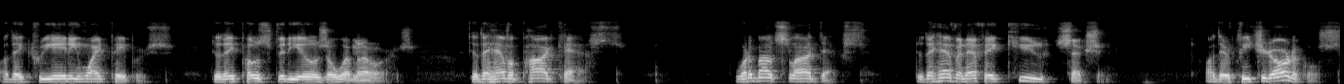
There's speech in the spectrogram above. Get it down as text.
Are they creating white papers? Do they post videos or webinars? Do they have a podcast? What about slide decks? Do they have an FAQ section? Are there featured articles?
